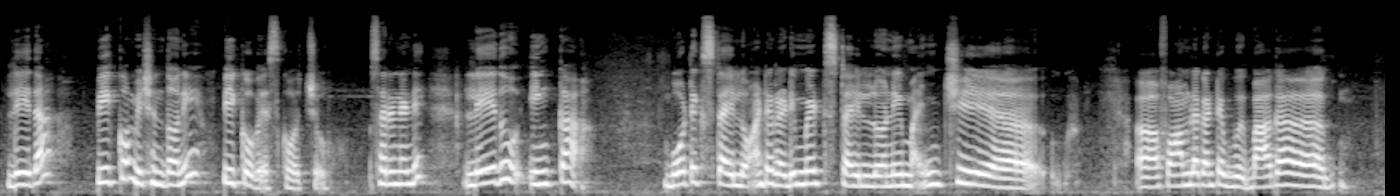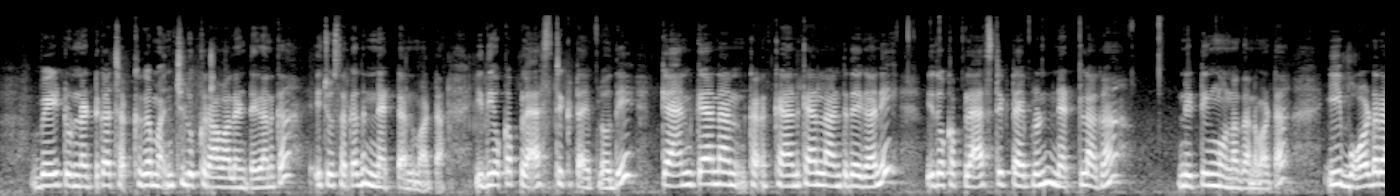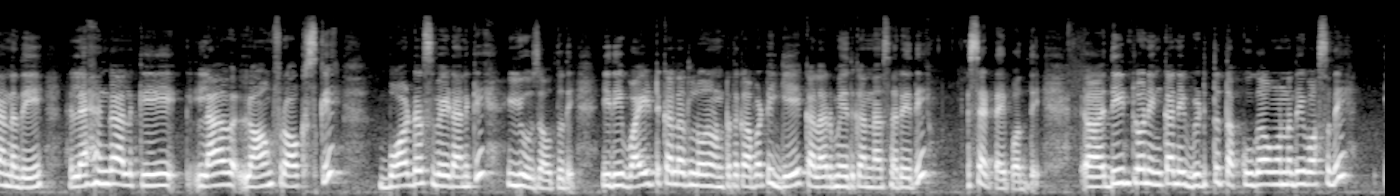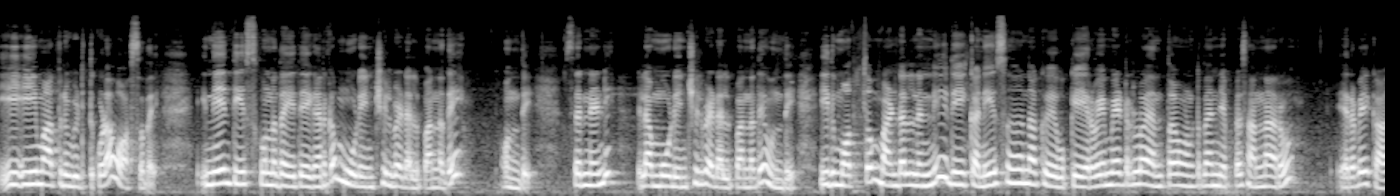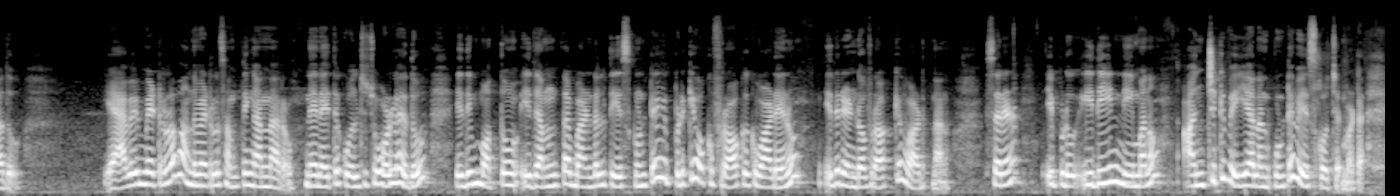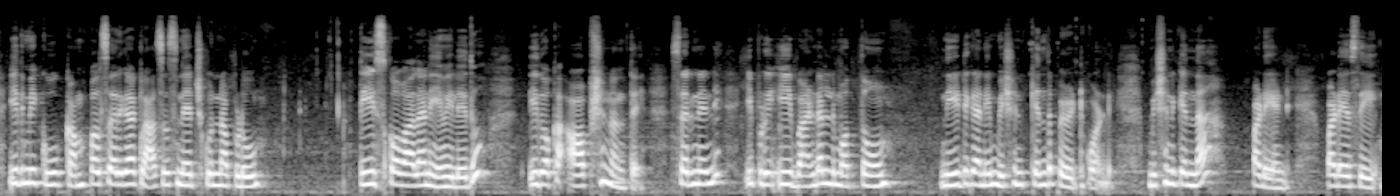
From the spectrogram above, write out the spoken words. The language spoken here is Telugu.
లేదా పీకో మిషన్తోని పీకో వేసుకోవచ్చు. సరేనండి? లేదు ఇంకా బోటిక్ స్టైల్లో అంటే రెడీమేడ్ స్టైల్లోని మంచి ఫామ్ల కంటే బాగా వెయిట్ ఉన్నట్టుగా చక్కగా మంచి లుక్ రావాలంటే కనుక ఇది చూసారు కదా నెట్ అనమాట ఇది ఒక ప్లాస్టిక్ టైప్లోది క్యాన్ క్యాన్ అన్ క్యాన్ క్యాన్ లాంటిదే కానీ ఇది ఒక ప్లాస్టిక్ టైప్లో నెట్ లాగా నిట్టింగ్ ఉన్నదనమాట ఈ బార్డర్ అన్నది లెహంగాలకి లా లాంగ్ ఫ్రాక్స్కి బార్డర్స్ వేయడానికి యూజ్ అవుతుంది. ఇది వైట్ కలర్లో ఉంటుంది కాబట్టి ఏ కలర్ మీద కన్నా సరే ఇది సెట్ అయిపోద్ది. దీంట్లో దీంట్లోనే ఇంకా నీ విడుతు తక్కువగా ఉన్నది వస్తుంది. ఈ ఈ మాత్రం విడుతు కూడా వస్తుంది. నేను తీసుకున్నది అయితే కనుక మూడు ఇంచులు వెడల్పు అన్నది ఉంది. సరేనండి? ఇలా మూడు ఇంచులు వెడల్పు అన్నది ఉంది. ఇది మొత్తం బండల్ ఇది కనీసం నాకు ఒక ఇరవై మీటర్లో ఎంత ఉంటుందని చెప్పేసి అన్నారు. ఇరవై కాదు. యాభై మీటర్లు వంద మీటర్లు సంథింగ్ అన్నారు. నేనైతే కొలిచి చూడలేదు. ఇది మొత్తం ఇదంతా బండలు తీసుకుంటే ఇప్పటికీ ఒక ఫ్రాక్కి వాడాను. ఇది రెండో ఫ్రాక్కి వాడుతున్నాను. సరేనా? ఇప్పుడు దీన్ని మనం అంచుకి వేయాలనుకుంటే వేసుకోవచ్చు అనమాట ఇది మీకు కంపల్సరీగా క్లాసెస్ నేర్చుకున్నప్పుడు తీసుకోవాలని ఏమీ లేదు. ఇది ఒక ఆప్షన్ అంతే. సరేనండి? ఇప్పుడు ఈ బండల్ని మొత్తం నీట్గాని మిషన్ కింద పెట్టుకోండి. మిషన్ కింద పడేయండి. పడేసి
